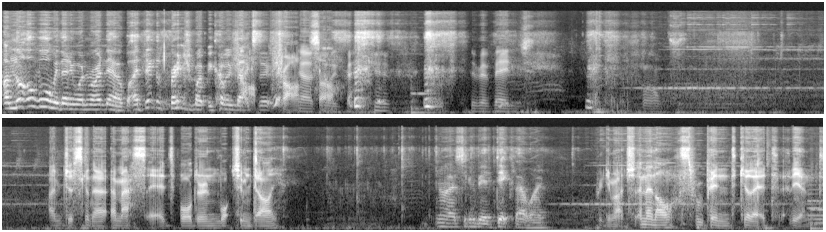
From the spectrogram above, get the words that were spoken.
I'm not at war with anyone right now, but I think the French might be coming back soon. France, No, coming back. the revenge. France. I'm just gonna amass Ed's border and watch him die, No, is he gonna be a dick that way? pretty much. And then I'll swoop in to kill Ed at the end.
